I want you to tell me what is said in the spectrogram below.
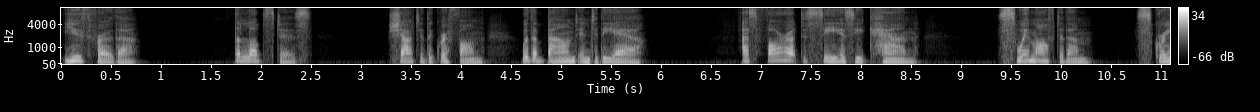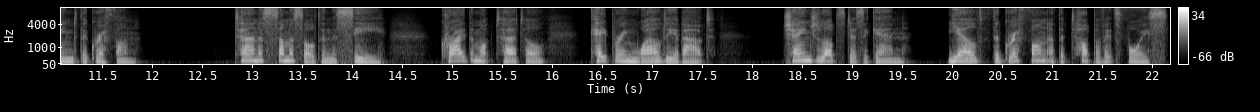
You throw the... The lobsters, shouted the Gryphon, with a bound into the air. As far out to sea as you can, Swim after them, screamed the Gryphon. Turn a somersault in the sea, cried the Mock Turtle, capering wildly about. Change lobsters again, yelled the Gryphon at the top of its voice.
